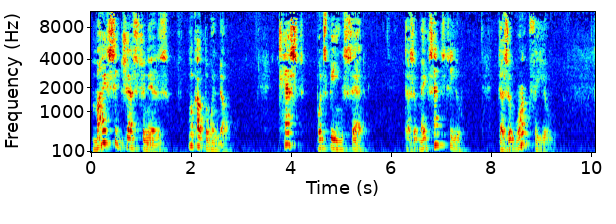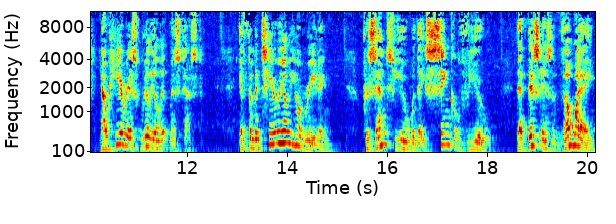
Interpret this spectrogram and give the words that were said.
My suggestion is look out the window. Test what's being said. Does it make sense to you? Does it work for you? Now, here is really a litmus test. If the material you're reading presents you with a single view that this is the way,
